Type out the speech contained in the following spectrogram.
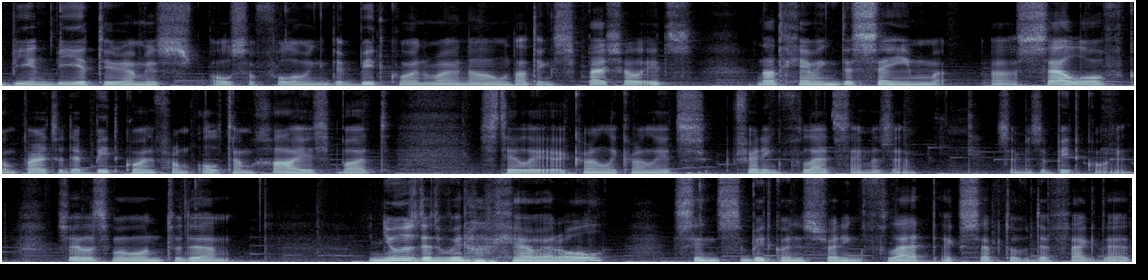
BNB Ethereum is also following the Bitcoin right now, nothing special. It's not having the same uh, sell-off compared to the Bitcoin from all-time highs, but still uh, currently currently it's trading flat, same as a same as a Bitcoin. So let's move on to the news that we don't have at all, since Bitcoin is trading flat, except of the fact that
